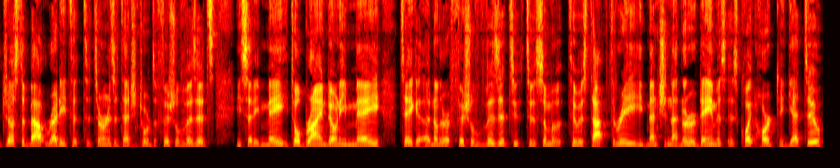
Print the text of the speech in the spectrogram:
just about ready to, to turn his attention towards official visits. He said he may he told Brian Brian Dohn may take another official visit to, to some of to his top three. He mentioned that Notre Dame is, is quite hard to get to,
